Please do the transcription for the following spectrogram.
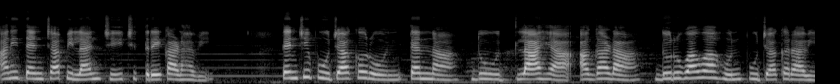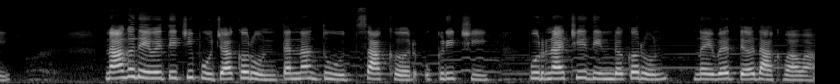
आणि त्यांच्या पिलांची चित्रे काढावी. त्यांची पूजा करून त्यांना दूध लाह्या आगाडा दुर्वा वाहून पूजा करावी. नागदेवतेची पूजा करून त्यांना दूध साखर उकडीची पुरणाची दिंड करून नैवेद्य दाखवावा.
